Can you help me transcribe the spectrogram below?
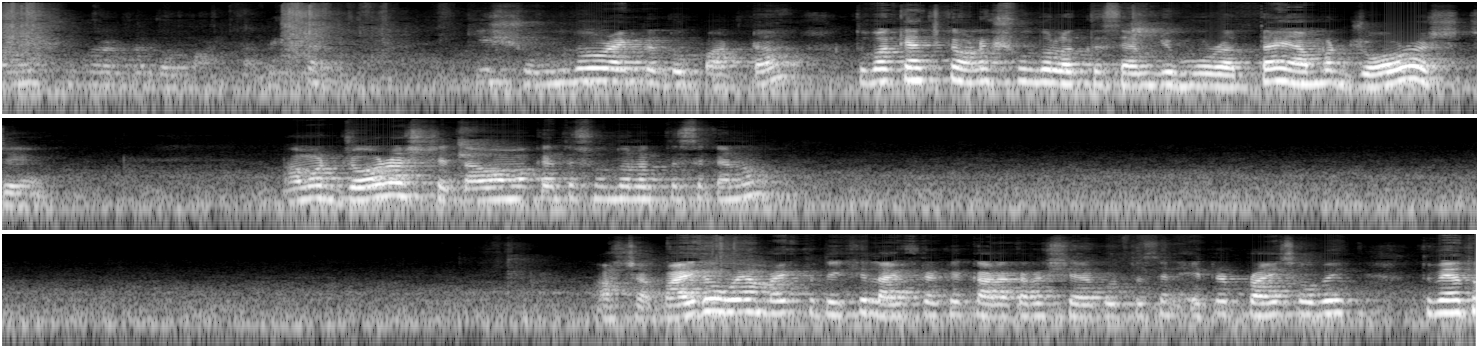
অনেক সুন্দর একটা দোপাট্টা দেখছেন? কি সুন্দর একটা দোপাট্টা। তোমাকে আজকে অনেক সুন্দর লাগতেছে এমডি মোরাদ তাই? আমার জ্বর আসছে। আমার জ্বর আসছে তাও আমাকে এত সুন্দর লাগতেছে কেন? আচ্ছা বাই দ্য ওয়ে আমরা একটু দেখি লাইফটাকে কারা কারা শেয়ার করতেছেন। এটার প্রাইস হবে? তুমি এত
